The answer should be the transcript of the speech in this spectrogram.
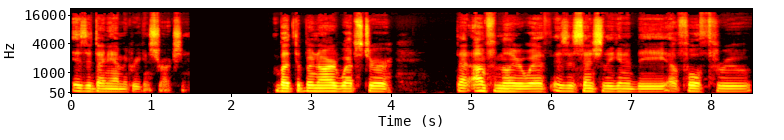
is a dynamic reconstruction. But the Bernard Webster that I'm familiar with is essentially going to be a full through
